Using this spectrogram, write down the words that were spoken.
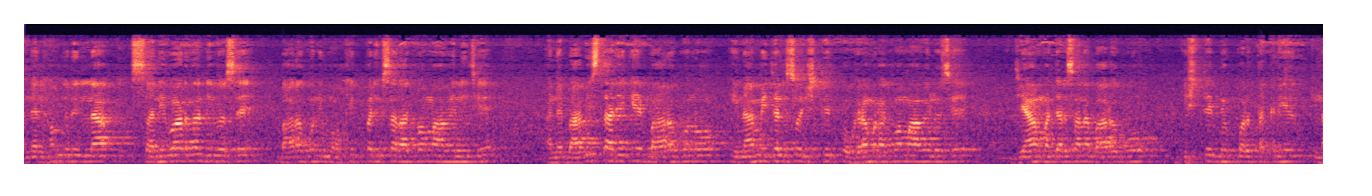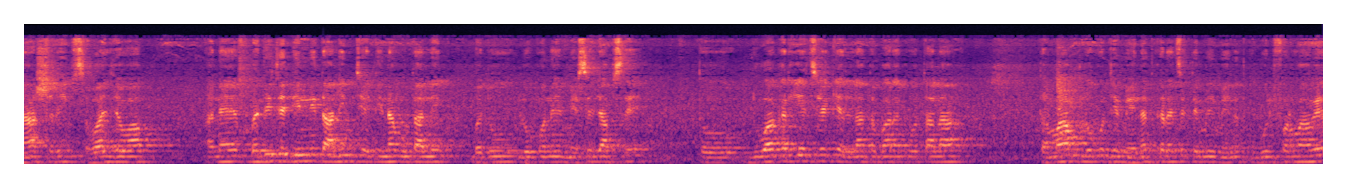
અને અલહમદુલિલ્લા શનિવારના દિવસે બાળકોની મૌખિક પરીક્ષા રાખવામાં આવેલી છે. અને બાવીસ તારીખે બાળકોનો ઇનામી જલસો સ્ટેજ પ્રોગ્રામ રાખવામાં આવેલો છે, જ્યાં મદરસાના બાળકો સ્ટેજ ઉપર તકરીર ના શરીફ, સવાલ જવાબ અને બધી જે દિનની તાલીમ છે, તેના મુતાલિક બધું લોકોને મેસેજ આપશે. તો દુઆ કરીએ છીએ કે અલ્લાહ તબારક વતાલા તમામ લોકો જે મહેનત કરે છે, તેમની મહેનત કબૂલ ફરમાવે.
